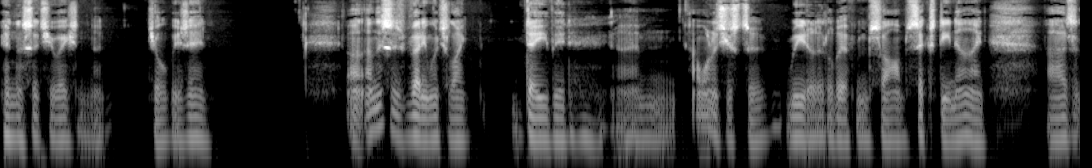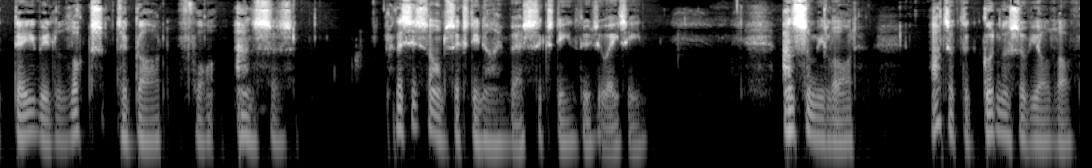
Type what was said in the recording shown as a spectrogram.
in the situation that Job is in. Uh, and this is very much like David. Um, I want us just to read a little bit from Psalm 69 as David looks to God for answers. This is Psalm 69, verse 16 through to 18. Answer me, Lord, out of the goodness of your love.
